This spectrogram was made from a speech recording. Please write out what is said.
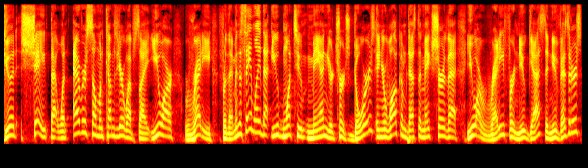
good shape that whenever someone comes to your website, you are ready for them. In the same way that you want to man your church doors and your welcome desk to make sure that you are ready for new guests and new visitors,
